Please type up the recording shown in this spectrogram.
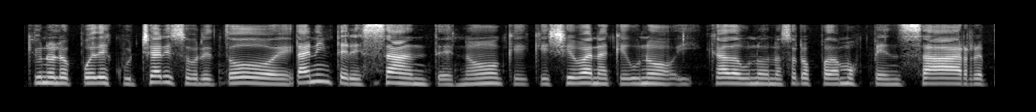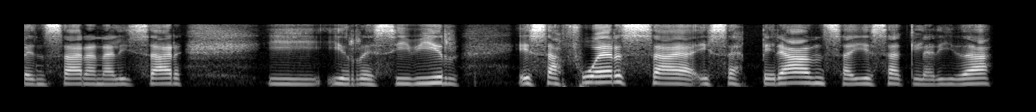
que uno lo puede escuchar y sobre todo eh, tan interesantes, ¿no? Que, llevan a que uno y cada uno de nosotros podamos pensar, repensar, analizar y, y, recibir esa fuerza, esa esperanza y esa claridad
